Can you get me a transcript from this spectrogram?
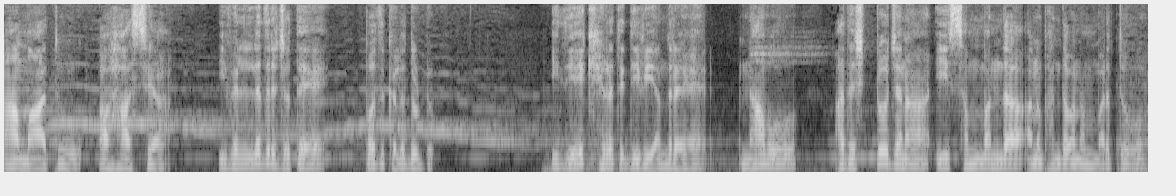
ಆ ಮಾತು, ಆ ಹಾಸ್ಯ, ಇವೆಲ್ಲದರ ಜೊತೆ ಬದುಕಲು ದುಡ್ಡು. ಇದೇಕೆ ಹೇಳ್ತಿದ್ದೀವಿ ಅಂದರೆ ನಾವು ಅದೆಷ್ಟೋ ಜನ ಈ ಸಂಬಂಧ, ಅನುಬಂಧವನ್ನು ಮರೆತು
